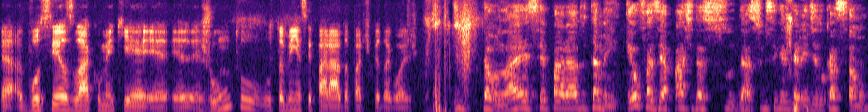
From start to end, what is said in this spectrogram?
ah, vocês lá como é que é, é, é, é junto ou também é separado a parte pedagógica? Então, lá é separado também. Eu fazia parte da, da Subsecretaria de Educação,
